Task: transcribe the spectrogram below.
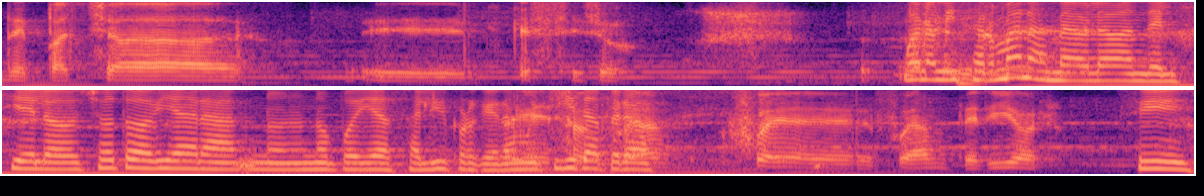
de Pachá, eh, qué sé yo. Bueno, mis hermanas me hablaban del cielo. Yo todavía era, no, no podía salir porque era muy chiquita, fue pero Fue, fue anterior. sí.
